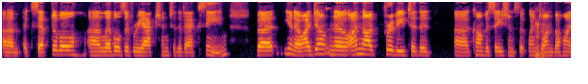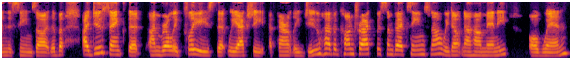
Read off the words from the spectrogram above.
um, acceptable uh, levels of reaction to the vaccine. But, you know, I don't know, I'm not privy to the uh, conversations that went mm-hmm. on behind the scenes either. But I do think that I'm really pleased that we actually apparently do have a contract with some vaccines now. We don't know how many or when.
